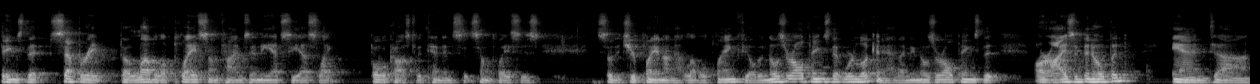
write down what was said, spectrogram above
things that separate the level of play sometimes in the FCS, like full cost of attendance at some places so that you're playing on that level playing field. And those are all things that we're looking at. I mean, those are all things that our eyes have been opened, and uh,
